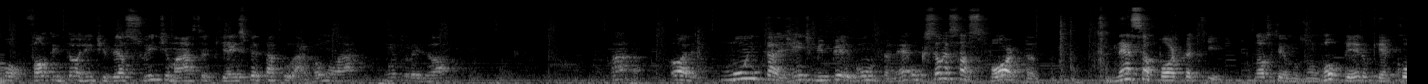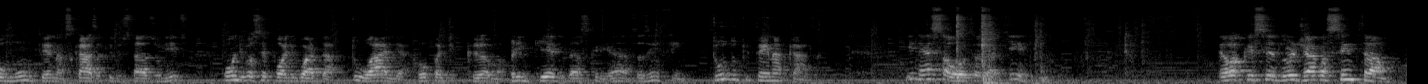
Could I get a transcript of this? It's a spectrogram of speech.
Bom, falta então a gente ver a Suite Master, que é espetacular. Vamos lá, muito legal. Ah, olha, muita gente me pergunta, né? O que são essas portas? Nessa porta aqui, nós temos um roupeiro, que é comum ter nas casas aqui dos Estados Unidos, onde você pode guardar toalha, roupa de cama, brinquedo das crianças, enfim, tudo que tem na casa. E nessa outra daqui, é o aquecedor de água central.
